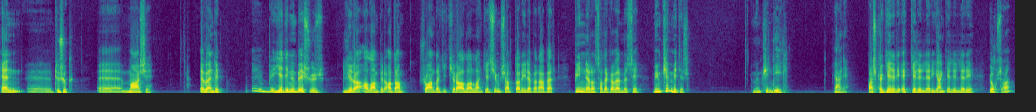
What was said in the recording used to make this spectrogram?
En e, düşük e, maaşı. Efendim 7500 lira alan bir adam şu andaki kiralarla, geçim şartları ile beraber 1000 lira sadaka vermesi mümkün midir? Mümkün değil. Yani başka geliri, ek gelirleri, yan gelirleri yoksa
